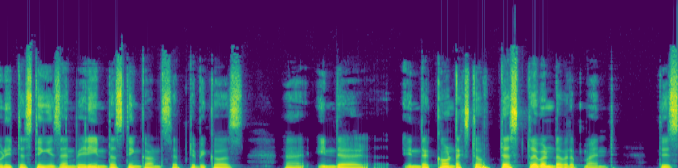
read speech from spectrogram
unit testing is a very interesting concept because uh, in the in the context of test driven development this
